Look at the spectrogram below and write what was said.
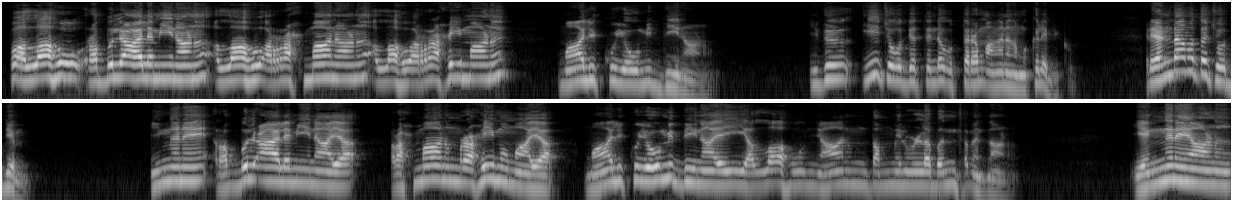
അപ്പോൾ അള്ളാഹു റബ്ബുൽ ആലമീനാണ് അള്ളാഹു അറഹ്മാനാണ് റഹ്മാനാണ് അള്ളാഹു അറഹീമാണ് റഹീമാണ് മാലിക്കു യൗമിദ്ദീനാണ്. ഇത് ഈ ചോദ്യത്തിന്റെ ഉത്തരം അങ്ങനെ നമുക്ക് ലഭിക്കും. രണ്ടാമത്തെ ചോദ്യം ഇങ്ങനെ റബ്ബുൽ ആലമീനായ റഹ്മാനും റഹീമുമായ മാലിക്കു യോമിദ്ദീനായ ഈ അള്ളാഹു ഞാനും തമ്മിലുള്ള ബന്ധമെന്നാണ്. എങ്ങനെയാണ്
